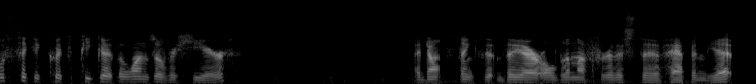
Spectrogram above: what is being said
let's take a quick peek at the ones over here. I don't think that they are old enough for this to have happened yet,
